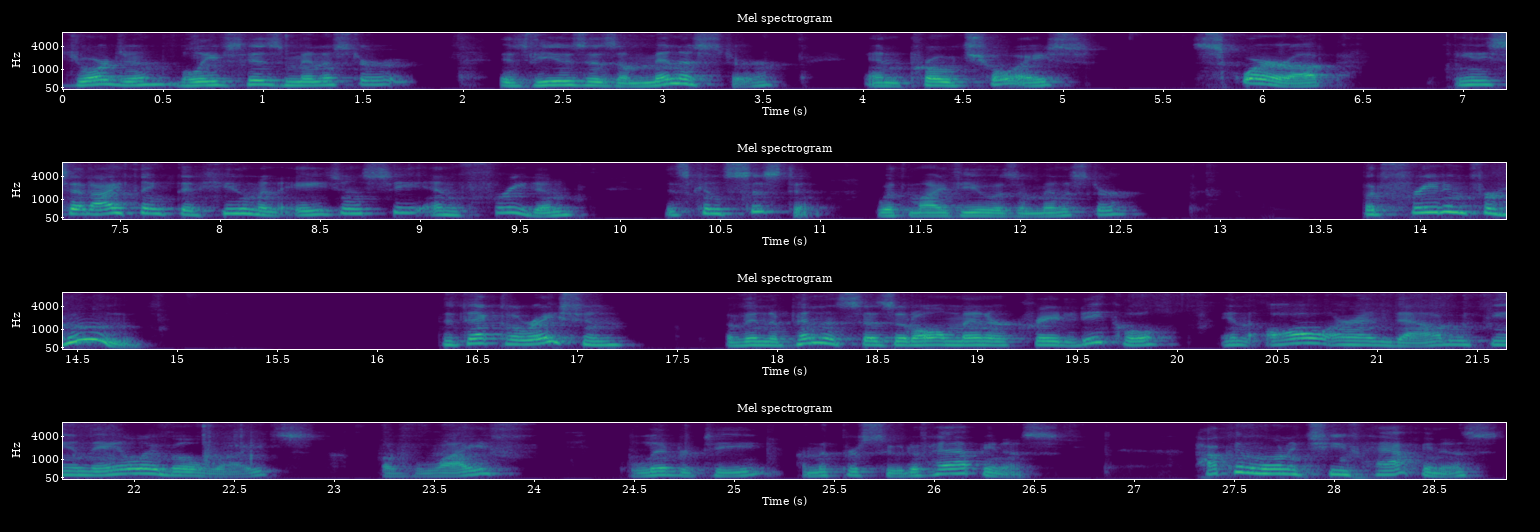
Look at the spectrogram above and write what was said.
Georgia, believes his minister is views as a minister and pro choice square up. And he said, I think that human agency and freedom is consistent with my view as a minister. But freedom for whom? The Declaration of Independence says that all men are created equal and all are endowed with the inalienable rights of life, liberty, and the pursuit of happiness. How can one achieve happiness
